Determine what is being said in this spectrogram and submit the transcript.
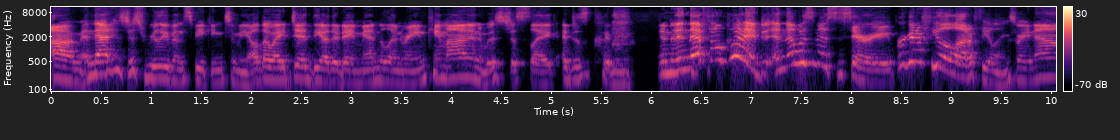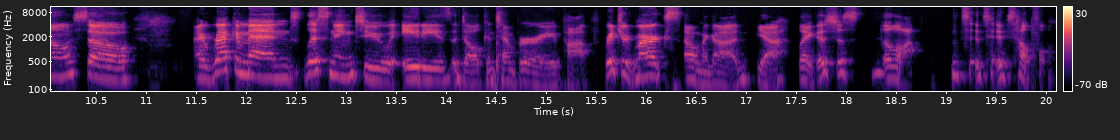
Um, and that has just really been speaking to me. Although i did the other day mandolin rain came on and it was just like i just couldn't and then that felt good and that was necessary. We're gonna feel a lot of feelings right now. So I recommend listening to 80s adult contemporary pop. Richard Marx, oh my God. Yeah, like it's just a lot it's it's, it's helpful.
